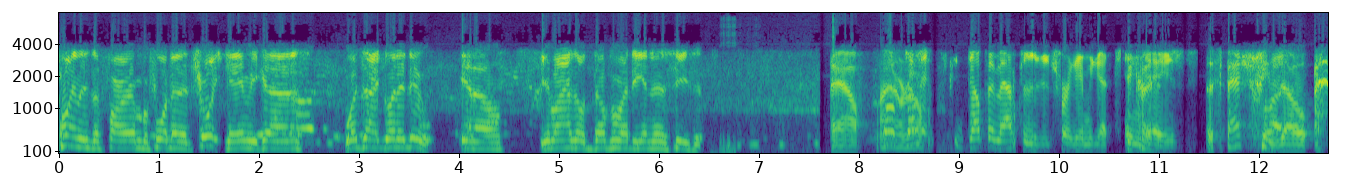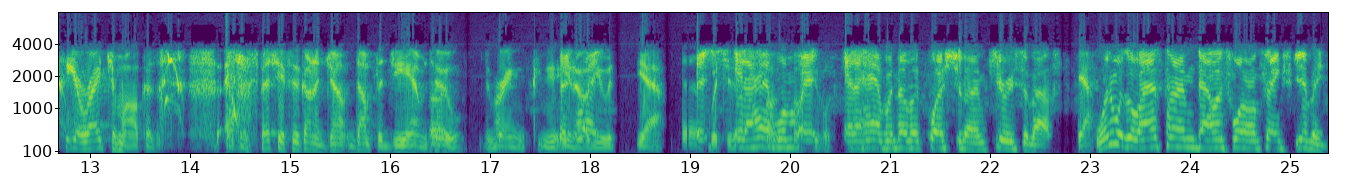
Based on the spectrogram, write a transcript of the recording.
pointless to fire him before the Detroit game because what's that going to do? You know, you might as well dump him at the end of the season. Well, I Well, don't know. dump, him after the Detroit game. You got ten Because- days. Especially Right. though, you're right, Jamal. Because especially if they're going to jump dump the GM too to bring, you, you know, Right. you would, yeah, which is and I have most- one more, and I have another question I'm curious about. Yeah. When was the last time Dallas won on Thanksgiving?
